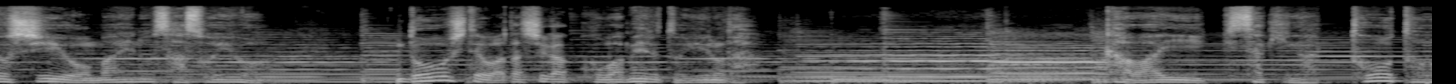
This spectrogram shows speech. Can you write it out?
愛しいお前の誘いをどうして私が拒めるというのだ。可愛い妃がとうとう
